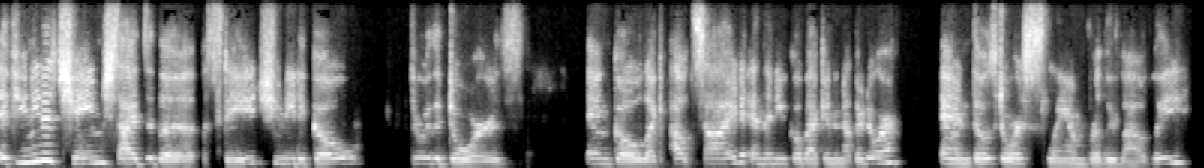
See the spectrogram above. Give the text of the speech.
if you need to change sides of the stage you need to go through the doors and go like outside and then you go back in another door and those doors slam really loudly.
